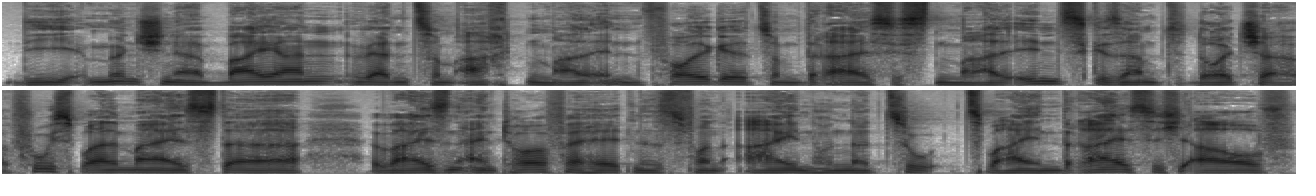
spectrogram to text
Die Münchner Bayern werden zum achten Mal in Folge, zum 30. Mal insgesamt deutscher Fußballmeister, weisen ein Torverhältnis von 100 zu 32 auf.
